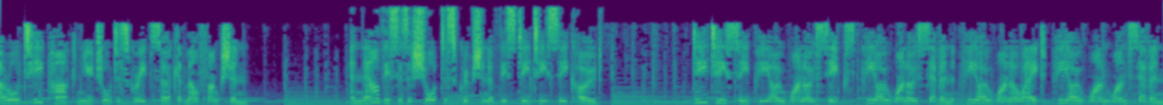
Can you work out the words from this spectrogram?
a or T-Park neutral discrete circuit malfunction. And now this is a short description of this DTC code. DTC P0106, P0107, P0108, P0117,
